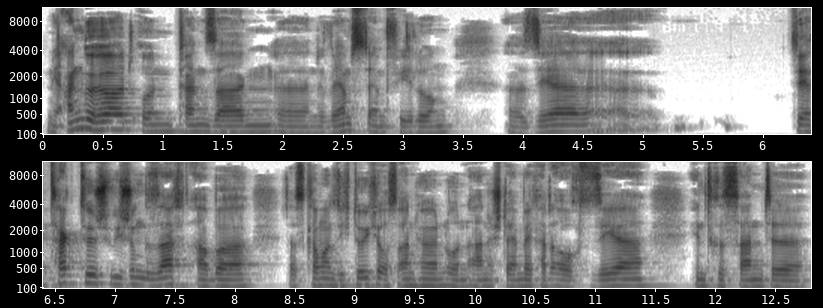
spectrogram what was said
mir angehört und kann sagen, äh, eine wärmste Empfehlung. Äh, sehr, äh, sehr taktisch, wie schon gesagt, aber das kann man sich durchaus anhören und Arne Steinbeck hat auch sehr interessante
